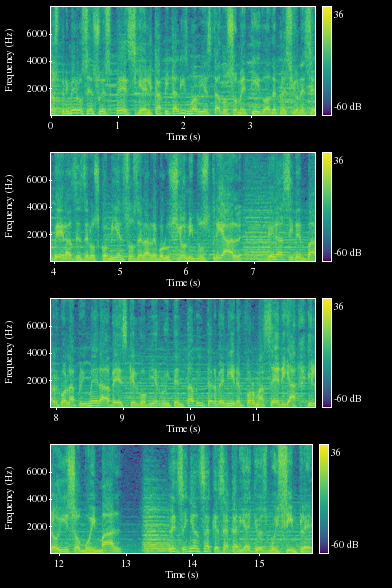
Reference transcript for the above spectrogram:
los primeros en su especie. El capitalismo había estado sometido a depresiones severas desde los comienzos de la revolución industrial. Era, sin embargo, la primera vez que el gobierno intentaba intervenir en forma seria y lo hizo muy mal. La enseñanza que sacaría yo es muy simple.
